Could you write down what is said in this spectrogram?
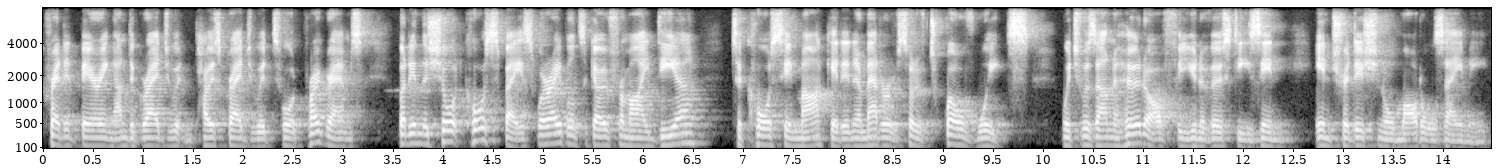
credit bearing undergraduate and postgraduate taught programs. But in the short course space, we're able to go from idea to course in market in a matter of sort of 12 weeks, which was unheard of for universities in, in traditional models, Amy.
